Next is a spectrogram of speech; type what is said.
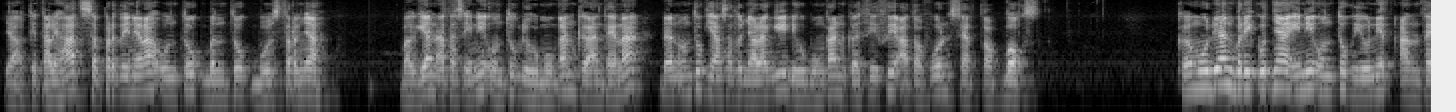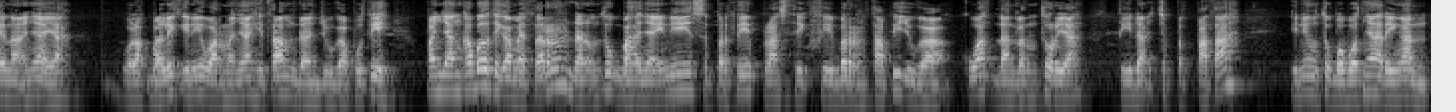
Ya, kita lihat seperti inilah untuk bentuk boosternya. Bagian atas ini untuk dihubungkan ke antena dan untuk yang satunya lagi dihubungkan ke TV ataupun set-top box. Kemudian berikutnya ini untuk unit antenanya ya. Bolak-balik ini warnanya hitam dan juga putih. Panjang kabel 3 meter dan untuk bahannya ini seperti plastik fiber tapi juga kuat dan lentur ya. Tidak cepat patah. Ini untuk bobotnya ringan.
